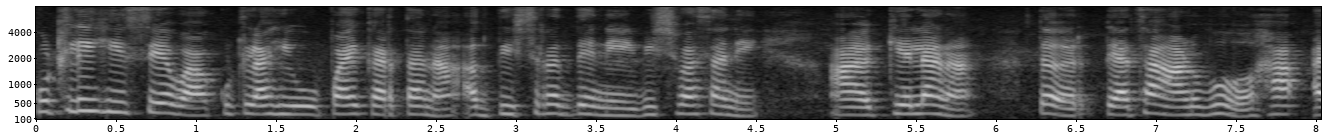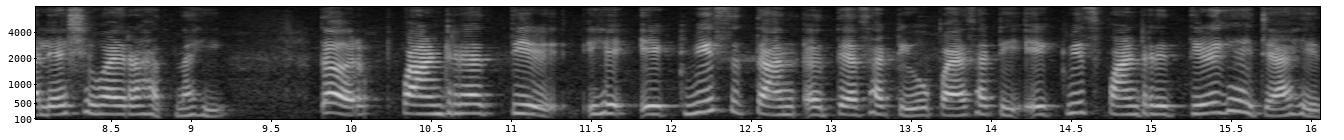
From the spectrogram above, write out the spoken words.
कुठलीही सेवा कुठलाही उपाय करताना अगदी श्रद्धेने विश्वासाने आ, केला ना तर त्याचा अनुभव हा आल्याशिवाय राहत नाही. तर पांढऱ्या तीळ हे एकवीस तां त्यासाठी उपायासाठी एकवीस पांढरे तीळ घ्यायचे आहेत.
